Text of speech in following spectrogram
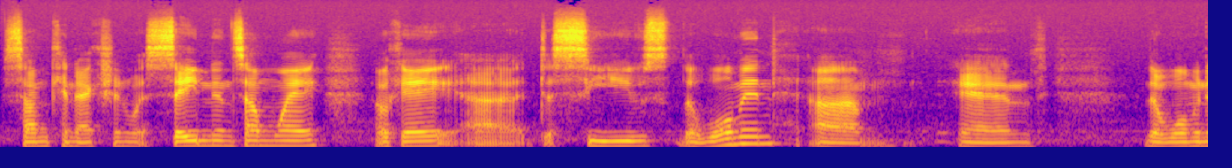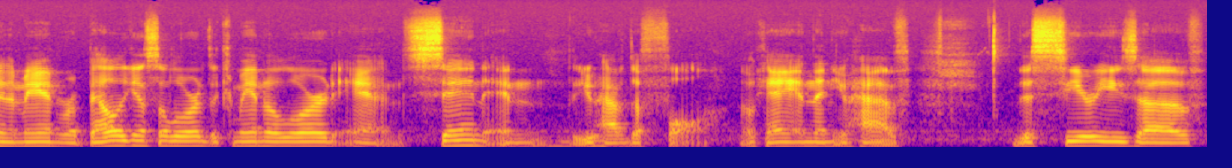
some connection with Satan in some way, okay, uh, deceives the woman, um, and the woman and the man rebel against the Lord, the command of the Lord, and sin, and you have the fall, okay, and then you have this series of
